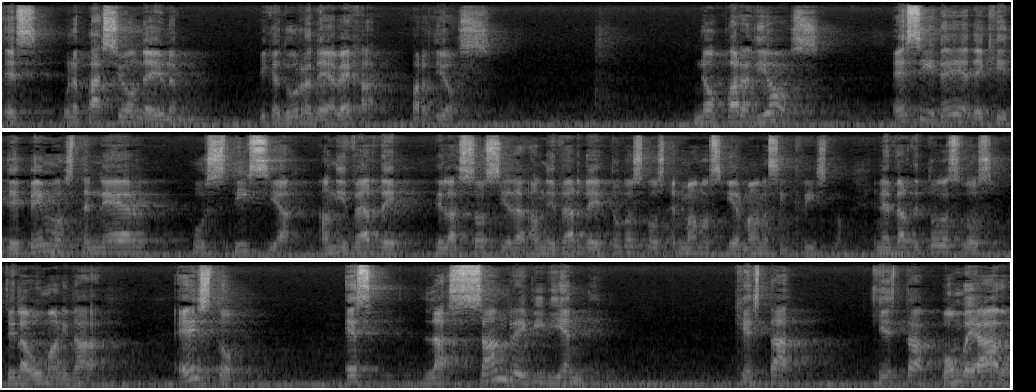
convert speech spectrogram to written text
es una pasión de una picadura de abeja para Dios. No, para Dios, esa idea de que debemos tener justicia a nivel de, de la sociedad, a nivel de todos los hermanos y hermanas en Cristo, a nivel de todos los de la humanidad. Esto es la sangre viviente que está, que está bombeado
